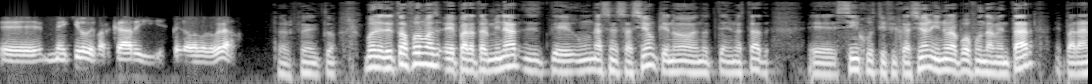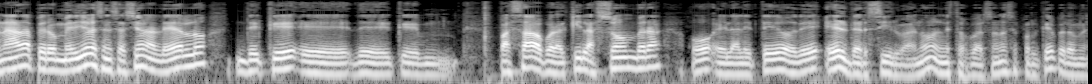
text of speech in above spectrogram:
eh, me quiero desmarcar y espero haberlo logrado. Perfecto. Bueno, de todas formas, eh, para terminar, una sensación que no, no, no está eh, sin justificación y no la puedo fundamentar eh, para nada, pero me dio la sensación al leerlo de que, eh, de que mm, pasaba por aquí la sombra o el aleteo de Elder Silva, ¿no? En estos versos, no sé por qué, pero me,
